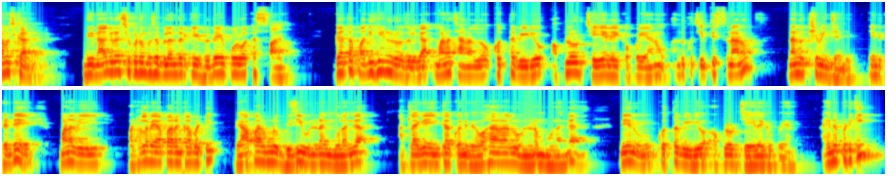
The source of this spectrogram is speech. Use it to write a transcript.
నమస్కారం. ది నాగరాజు కుటుంబ సభ్యులందరికీ హృదయపూర్వక స్వాగతం. గత పదిహేను రోజులుగా మన ఛానల్లో కొత్త వీడియో అప్లోడ్ చేయలేకపోయాను అందుకు చింతిస్తున్నాను. నన్ను క్షమించండి. ఎందుకంటే మనది బట్టల వ్యాపారం కాబట్టి వ్యాపారంలో బిజీ ఉండడం మూలంగా అట్లాగే ఇంకా కొన్ని వ్యవహారాలు ఉండడం మూలంగా నేను కొత్త వీడియో అప్లోడ్ చేయలేకపోయాను. అయినప్పటికీ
